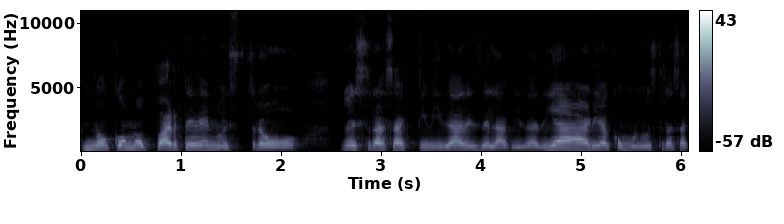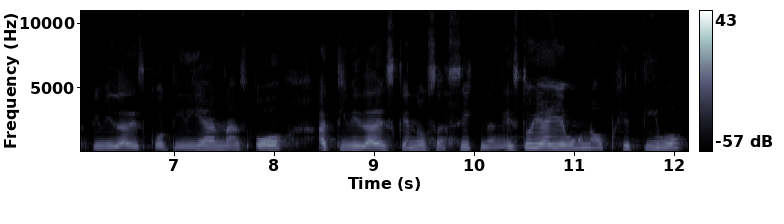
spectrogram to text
no como parte de nuestro nuestras actividades de la vida diaria, como nuestras actividades cotidianas o actividades que nos asignan. Esto ya lleva un objetivo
